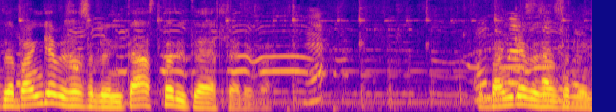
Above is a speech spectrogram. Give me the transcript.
এটা বাঙ্গিয়া বেচা চলেন তা আস্তা দিতে আসলে হ্যাঁ? বাঙ্গিয়া বেচা চলেন।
